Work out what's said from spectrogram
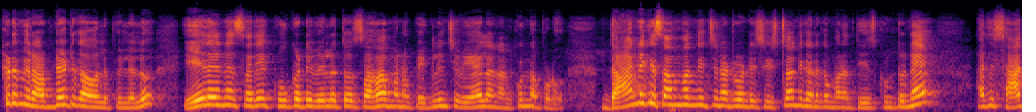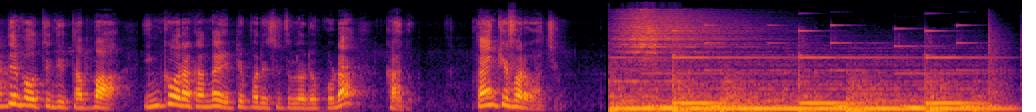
ఇక్కడ మీరు అప్డేట్ కావాలి పిల్లలు. ఏదైనా సరే కూకటి వేలతో సహా మనం పెగిలించి వేయాలని అనుకున్నప్పుడు దానికి సంబంధించినటువంటి సిస్టాన్ని కనుక మనం తీసుకుంటూనే అది సాధ్యమవుతుంది తప్ప ఇంకో రకంగా ఎట్టి పరిస్థితుల్లోనూ కూడా కాదు. Thank you for watching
